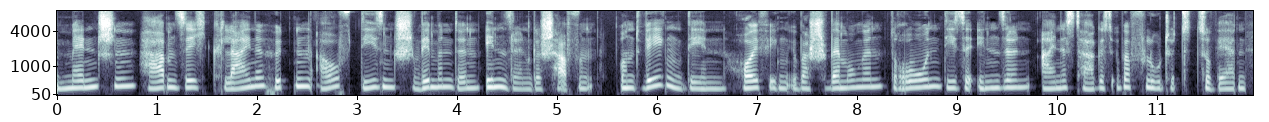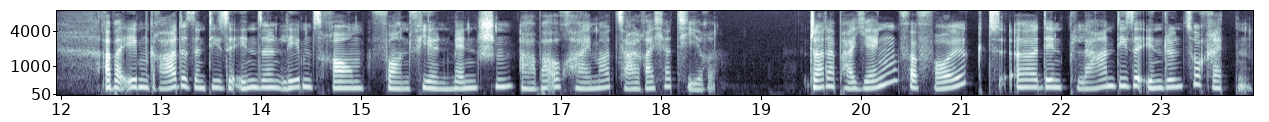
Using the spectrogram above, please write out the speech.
Menschen haben sich kleine Hütten auf diesen schwimmenden Inseln geschaffen. Und wegen den häufigen Überschwemmungen drohen diese Inseln eines Tages überflutet zu werden. Aber eben gerade sind diese Inseln Lebensraum von vielen Menschen, aber auch Heimat zahlreicher Tiere. Jada Payeng verfolgt äh, den Plan, diese Inseln zu retten.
